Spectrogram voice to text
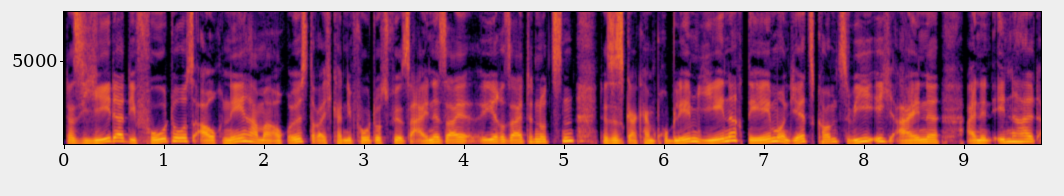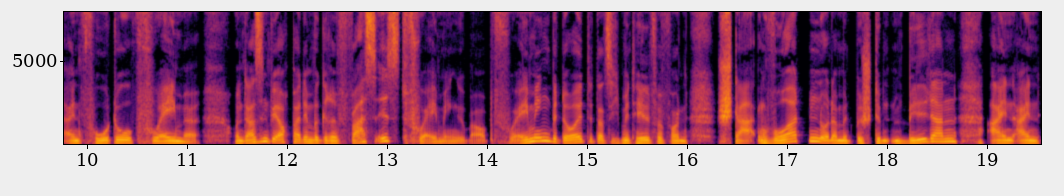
dass jeder die Fotos, auch Nehammer, auch Österreich kann die Fotos für seine ihre Seite nutzen. Das ist gar kein Problem, je nachdem, und jetzt kommt's, wie ich eine eine, einen Inhalt, ein Foto frame. Und da sind wir auch bei dem Begriff, was ist Framing überhaupt? Framing bedeutet, dass ich mit Hilfe von starken Worten oder mit bestimmten Bildern ein, ein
